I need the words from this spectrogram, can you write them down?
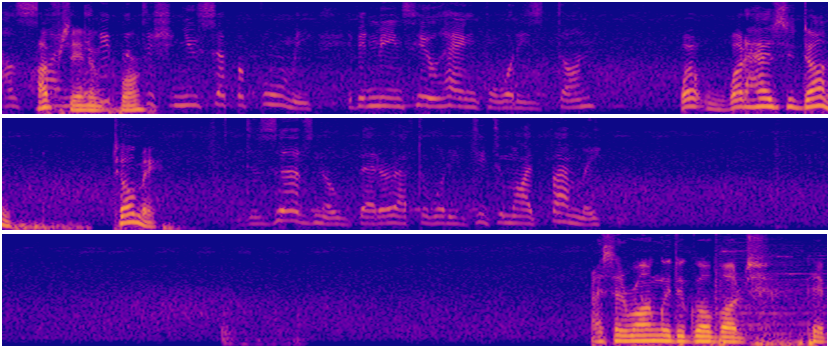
I'll sign I've seen him any before. petition you set before me if it means he'll hang for what he's done. What what has he done? Tell me. He deserves no better after what he did to my family. That's the wrong way to go about Pip.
